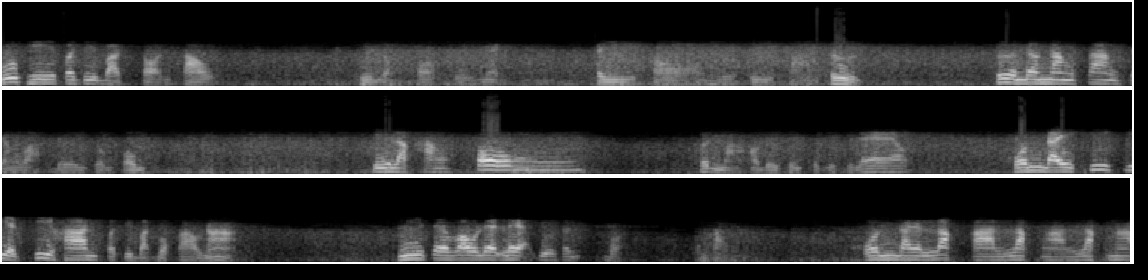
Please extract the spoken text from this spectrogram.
วิธีปฏิบัติตอนเช้าที่หลวงพ่อเคยเนี่ยตีสองหรือตีสามตื่นตื่นแล้วนั่งสร้างจังหวะเดินจงกรมตีละครังโป้งขึ้นมาเขาเดินจงกรมอยู่ที่แล้ว คนใดขี้เกียจขี้คานปฏิบัติบอกก้าวหน้า มีแต่เว้าแหละๆอยู่สันบอกของการคนใดรักการรักงานรักหน้า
